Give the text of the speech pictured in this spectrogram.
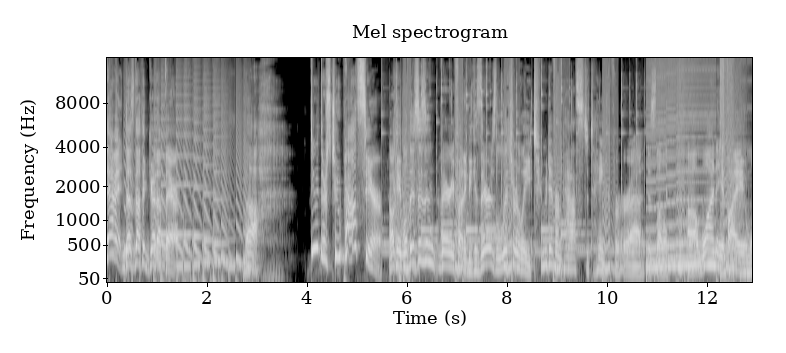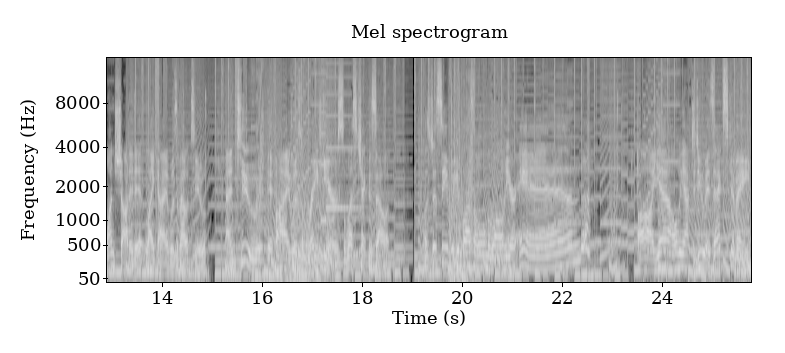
Damn it, does nothing good up there. Ah. Dude, there's two paths here. Okay, well this isn't very funny because there's literally two different paths to take for uh, this level. Uh, one, if I one-shotted it like I was about to, and two, if I was right here. So let's check this out. Let's just see if we can blast a hole in the wall here, and... Oh yeah, all we have to do is excavate.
